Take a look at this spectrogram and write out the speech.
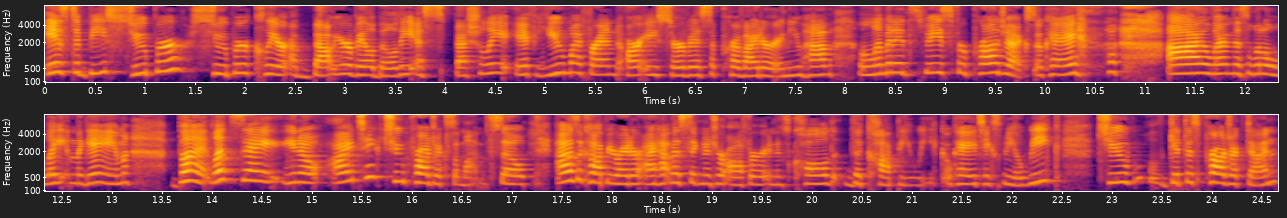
is to be super, super clear about your availability, especially if you, my friend, are a service provider and you have limited space for projects, okay? I learned this a little late in the game, but let's say, you know, I take two projects a month. So as a copywriter, I have a signature offer and it's called the Copy Week, okay? It takes me a week to get this project done.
